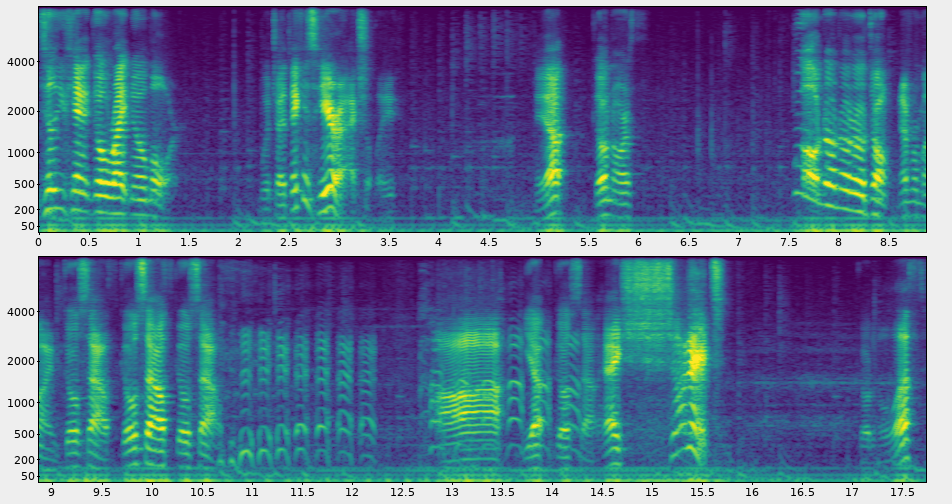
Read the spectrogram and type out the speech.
Until you can't go right no more. Which I think is here, actually. Yep, go north. Oh, no, no, no, don't. Never mind. Go south. Go south, go south. Ah, yep, go south. Hey, shut it! Go to the left.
